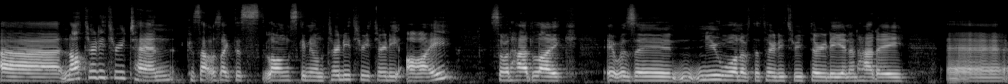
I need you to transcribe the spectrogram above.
Uh, not 3310 because that was like this long skinny one. 3330i. So it had like it was a new one of the 3330, and it had a uh,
